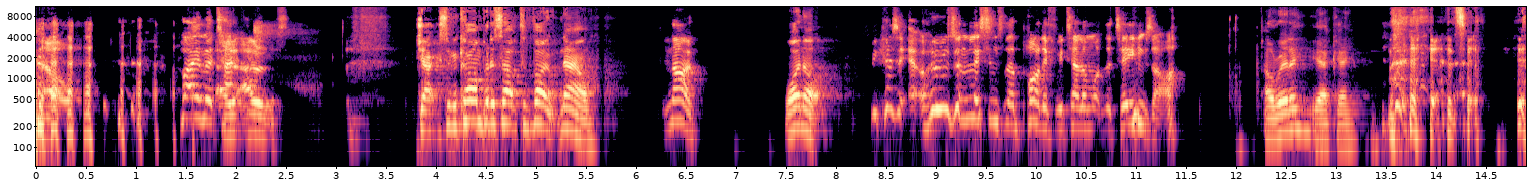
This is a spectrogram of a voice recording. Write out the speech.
no! Play him at I. I was- Jack, so we can't put us out to vote now. No, Why not? because it, who's going to listen to the pod if we tell them what the teams are? Oh, really? Yeah, okay.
